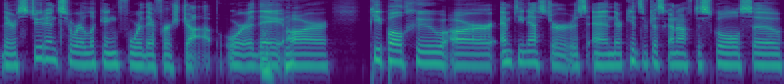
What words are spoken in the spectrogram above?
they're students who are looking for their first job, or they mm-hmm. are people who are empty nesters and their kids have just gone off to school. So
